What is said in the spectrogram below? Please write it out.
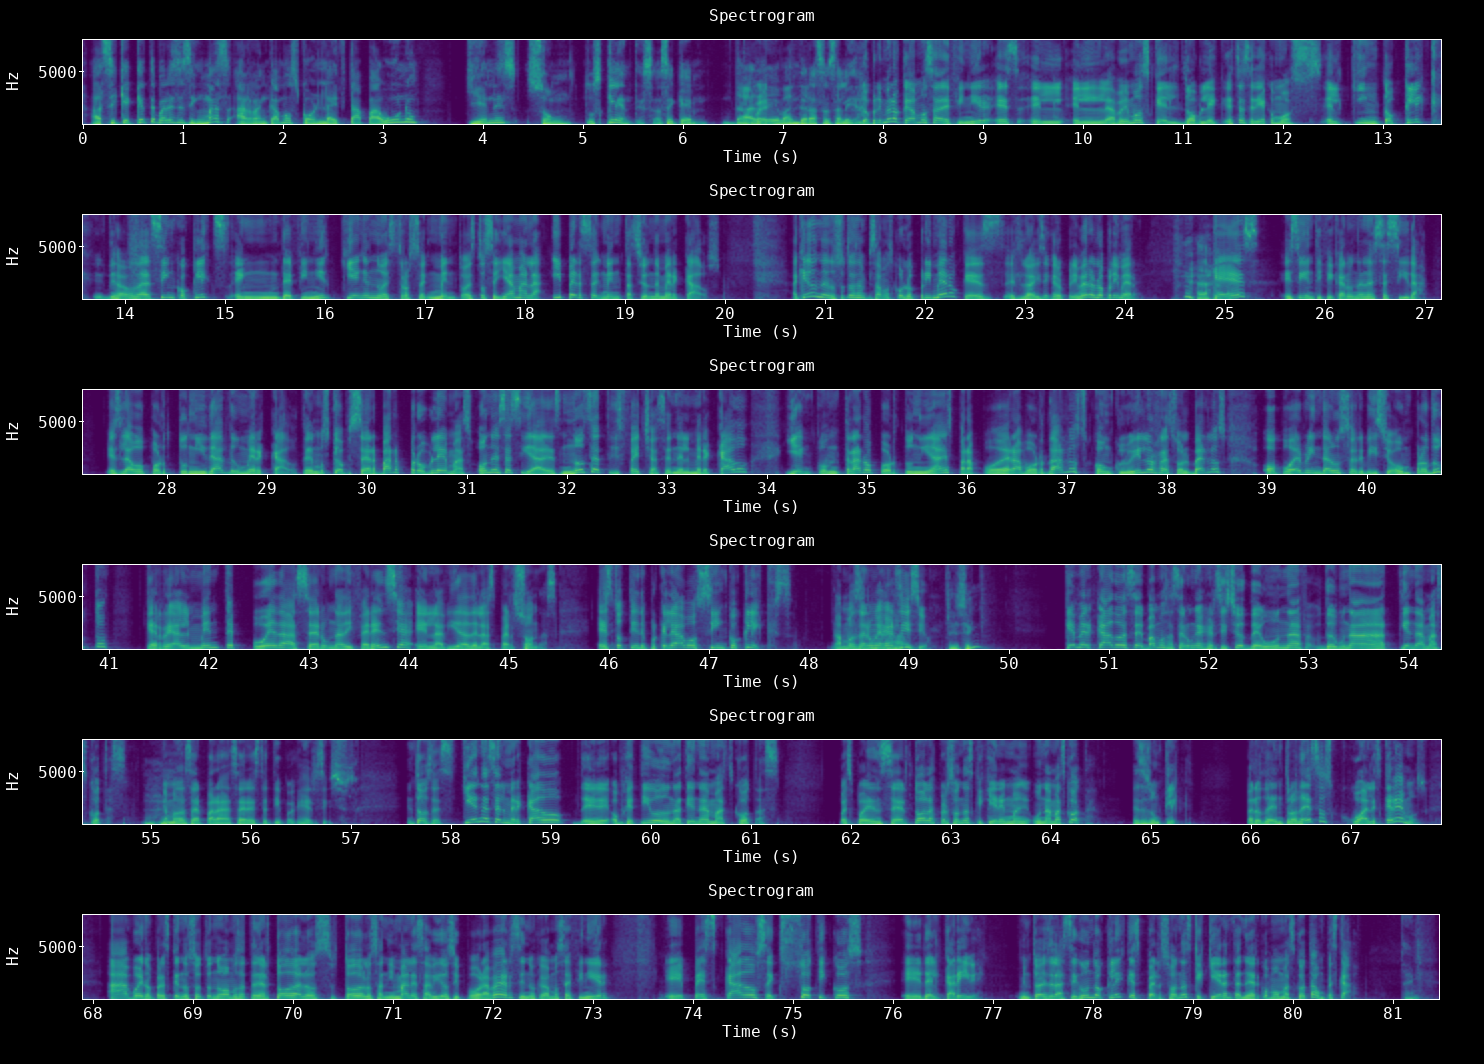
Así que, ¿qué te parece? Sin más, arrancamos con la etapa 1 quiénes son tus clientes. Así que dale bandera a su salida. Lo primero que vamos a definir es el, el vemos que el doble, este sería como el quinto clic, vamos a dar cinco clics en definir quién es nuestro segmento. Esto se llama la hipersegmentación de mercados. Aquí es donde nosotros empezamos con lo primero, que es, lo dice que lo primero es lo primero, que es, es identificar una necesidad es la oportunidad de un mercado. Tenemos que observar problemas o necesidades no satisfechas en el mercado y encontrar oportunidades para poder abordarlos, concluirlos, resolverlos o poder brindar un servicio o un producto que realmente pueda hacer una diferencia en la vida de las personas. Esto tiene, ¿por qué le hago cinco clics? Vamos a hacer un ejercicio. Sí, sí. ¿Qué mercado es el? Vamos a hacer un ejercicio de una, de una tienda de mascotas. Vamos a hacer para hacer este tipo de ejercicios. Entonces, ¿quién es el mercado objetivo de una tienda de mascotas? Pues pueden ser todas las personas que quieren una mascota. Ese es un clic. Pero dentro de esos, ¿cuáles queremos? Ah, bueno, pero es que nosotros no vamos a tener todos los, todos los animales sabidos y por haber, sino que vamos a definir eh, pescados exóticos eh, del Caribe. Entonces, el segundo clic es personas que quieran tener como mascota un pescado.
